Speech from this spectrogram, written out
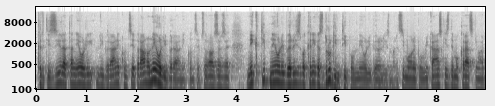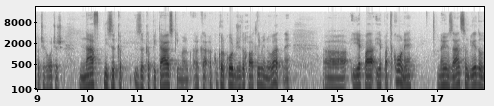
kritizira ta neoliberalni koncept, ravno neoliberalni koncept. Se pravi, se nek tip neoliberalizma krega z drugim tipom neoliberalizma, recimo republikanski z demokratskim ali pa če hočeš naftni z, kap, z kapitalskim ali, ali, ali kakorkoli bi že to hoteli imenovati. Uh, je, pa, je pa tako, ne, Zdaj sem gledal,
